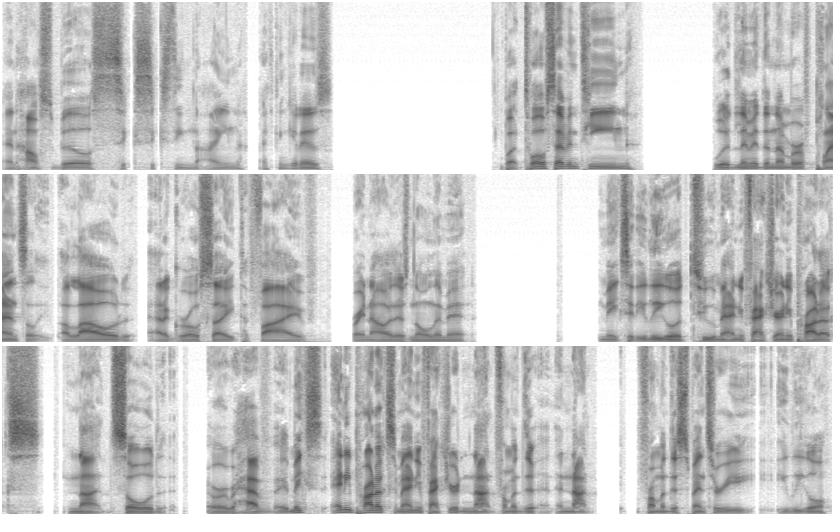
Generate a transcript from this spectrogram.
and House Bill 669, I think it is. But 1217 would limit the number of plants allowed at a grow site to five. Right now, there's no limit. Makes it illegal to manufacture any products not sold or have. It makes any products manufactured not from a and not from a dispensary illegal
